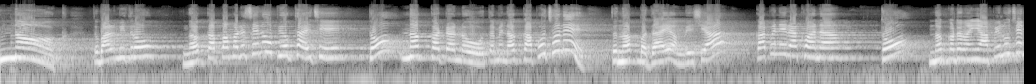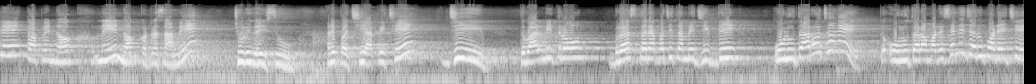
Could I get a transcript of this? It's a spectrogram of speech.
નખ. તો બાળ મિત્રો, નખ કાપવા માટે શેનો ઉપયોગ થાય છે? તો નખ કટરનો. તમે નખ કાપો છો ને, તો નખ બધાએ હંમેશા કાપીને રાખવાના. તો નખ કટર અહીંયા આપેલું છે ને, તો આપણે નખને નખ કટર સામે જોડી દઈશું. અને પછી આપે છે જીભ. તો બાળ મિત્રો બ્રશ કર્યા પછી તમે જીભને ઉલ ઉતારો છો ને, તો ઉલ ઉતારવા માટે શેની જરૂર પડે છે.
